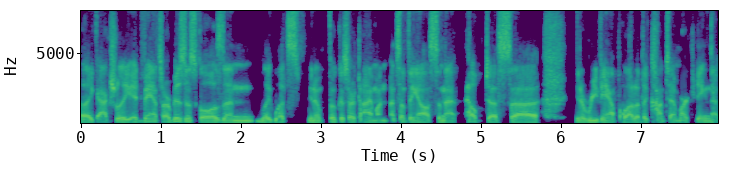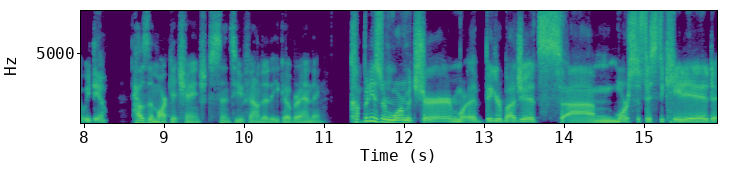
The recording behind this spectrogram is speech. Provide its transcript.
like actually advance our business goals, then like let's you know focus our time on, on something else. And that helped us uh, you know revamp a lot of the content marketing that we do. How's the market changed since you founded Eco Branding? Companies are more mature, more bigger budgets, um, more sophisticated,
